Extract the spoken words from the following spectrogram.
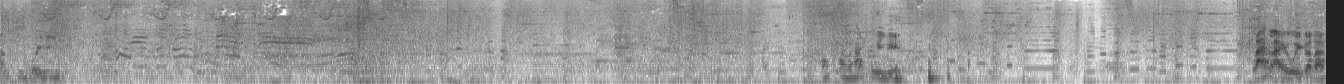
Đánh mì Ốc con lái quy kìa. Lái lại quy coi nè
